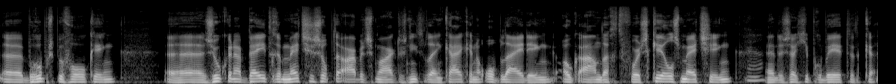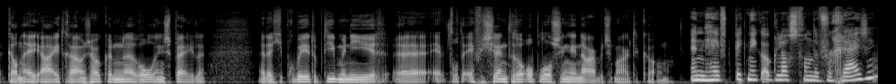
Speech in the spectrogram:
uh, beroepsbevolking. Uh, zoeken naar betere matches op de arbeidsmarkt. Dus niet alleen kijken naar opleiding, ook aandacht voor skills matching. Ja. Uh, dus dat je probeert, dat kan AI trouwens ook een uh, rol in spelen. En dat je probeert op die manier e-, tot efficiëntere oplossingen in de arbeidsmarkt te komen. En heeft Picnic ook last van de vergrijzing?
